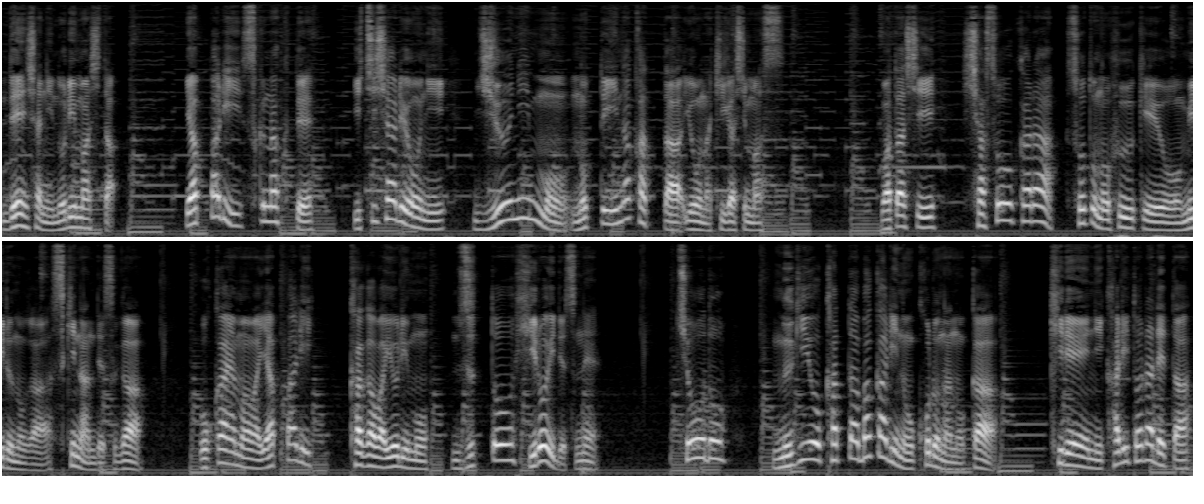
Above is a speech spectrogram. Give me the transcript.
電車に乗りました。やっぱり少なくて1車両に10人も乗っていなかったような気がします。私、車窓から外の風景を見るのが好きなんですが、岡山はやっぱり香川よりもずっと広いですね。ちょうど麦を買ったばかりの頃なのか、きれいに刈り取られた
